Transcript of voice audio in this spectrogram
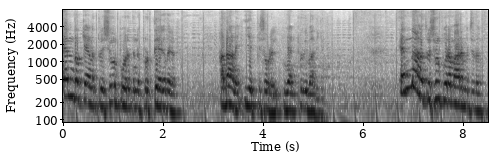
എന്തൊക്കെയാണ് തൃശൂർ പൂരത്തിന്റെ പ്രത്യേകതകൾ? അതാണ് ഈ എപ്പിസോഡിൽ ഞാൻ പ്രതിപാദിക്കുന്നത്. എന്നാണ് തൃശൂർ പൂരം ആരംഭിച്ചത്?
